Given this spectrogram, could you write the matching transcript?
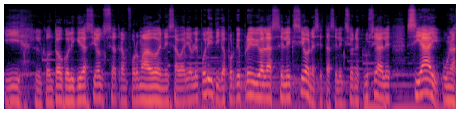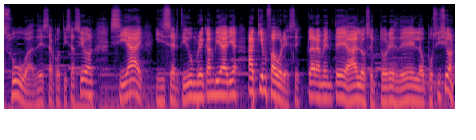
y el contado con liquidación se ha transformado en esa variable política, porque previo a las elecciones, estas elecciones cruciales, si hay una suba de esa cotización, si hay incertidumbre cambiaria, ¿a quién favorece? Claramente a los sectores de la oposición.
